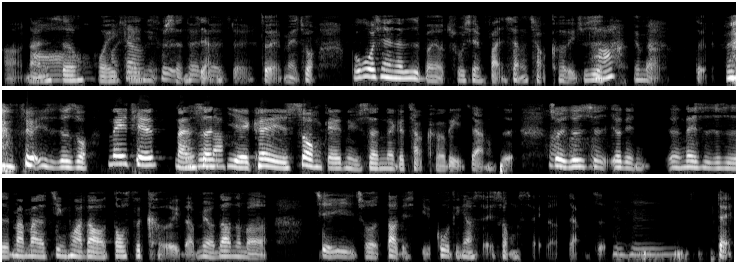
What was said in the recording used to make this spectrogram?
呃男生回给女生这样子，哦、对，对，对，对，没错。不过现在在日本有出现反向巧克力，就是、啊、有没有对，这个意思就是说，那一天男生也可以送给女生那个巧克力这样子，所以就是有点类似，就是慢慢的进化到都是可以的，没有到那么。介意说到底是固定要谁送谁的这样子，嗯哼，对。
